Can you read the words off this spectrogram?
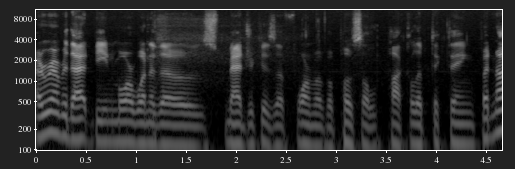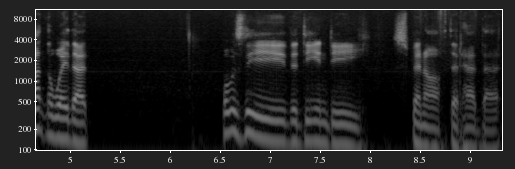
I remember that being more one of those magic is a form of a post-apocalyptic thing, but not in the way that. What was the the D and D spinoff that had that?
